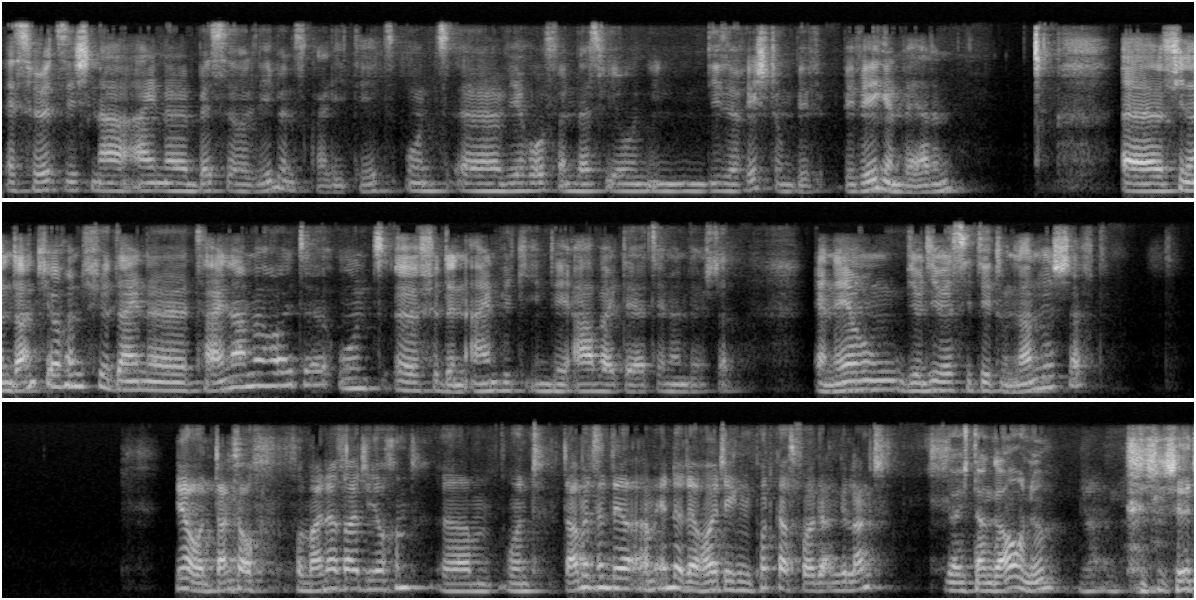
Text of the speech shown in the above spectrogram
es hört sich nach einer besseren Lebensqualität und äh, wir hoffen, dass wir uns in diese Richtung be bewegen werden. Äh, vielen Dank, Jochen, für deine Teilnahme heute und äh, für den Einblick in die Arbeit der Themenwerkstatt Ernährung, Biodiversität und Landwirtschaft. Ja, und danke auch von meiner Seite, Jochen. Ähm, und damit sind wir am Ende der heutigen Podcast-Folge angelangt. Ja, ich danke auch, ne? Ja, schön,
